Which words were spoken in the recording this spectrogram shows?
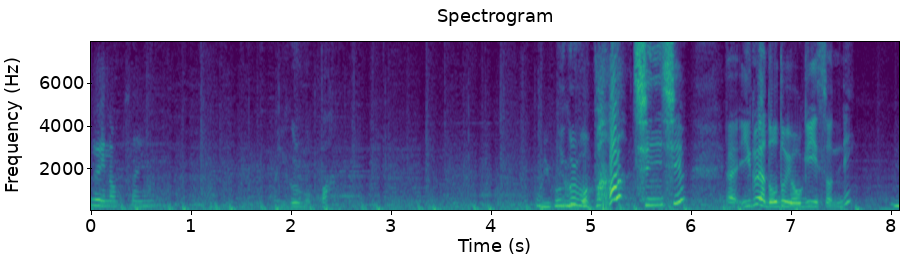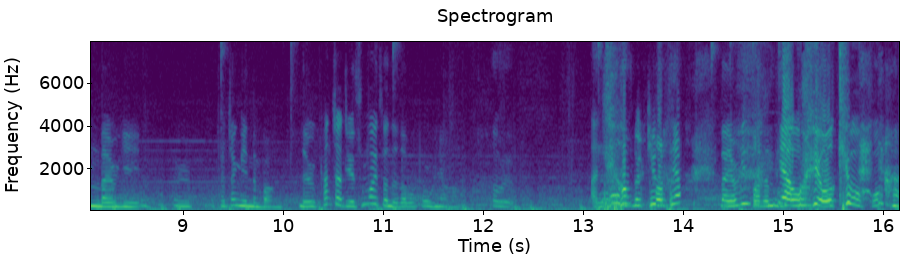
의인 없어요. 아, 이걸 못 봐? 어, 이걸, 이걸 못 봐? 진심? 야 이루야 너도 여기 있었니? 응, 나 여기, 여기 발전기 있는 방. 나 여기 판자 뒤에 숨어 있었는데 나 못 보고 그냥. 어, 안녕? 어, 너 기억하냐? 나 여기 있었는데. 야 우리 어케 먹고 야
